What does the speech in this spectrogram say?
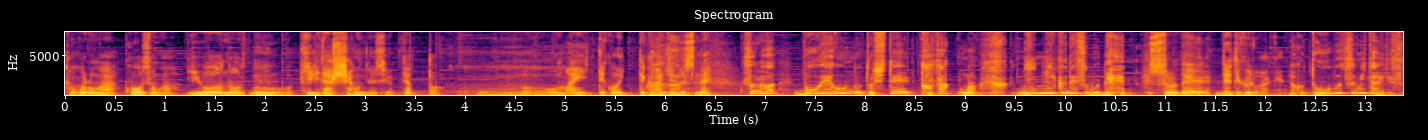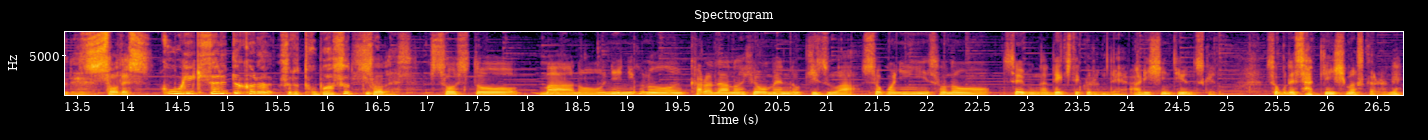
ところが酵素が硫黄の部分を切り出しちゃうんですよ。ぴょっと。お前行ってこいって感じですね。それは防衛本能として叩くまあニンニクですもんね。それで出てくるわけ。なんか動物みたいですね。そうです。攻撃されたからそれを飛ばすっていう。そうです。そうするとまああのニンニクの体の表面の傷はそこにその成分ができてくるんでアリシンっていうんですけどそこで殺菌しますからね。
